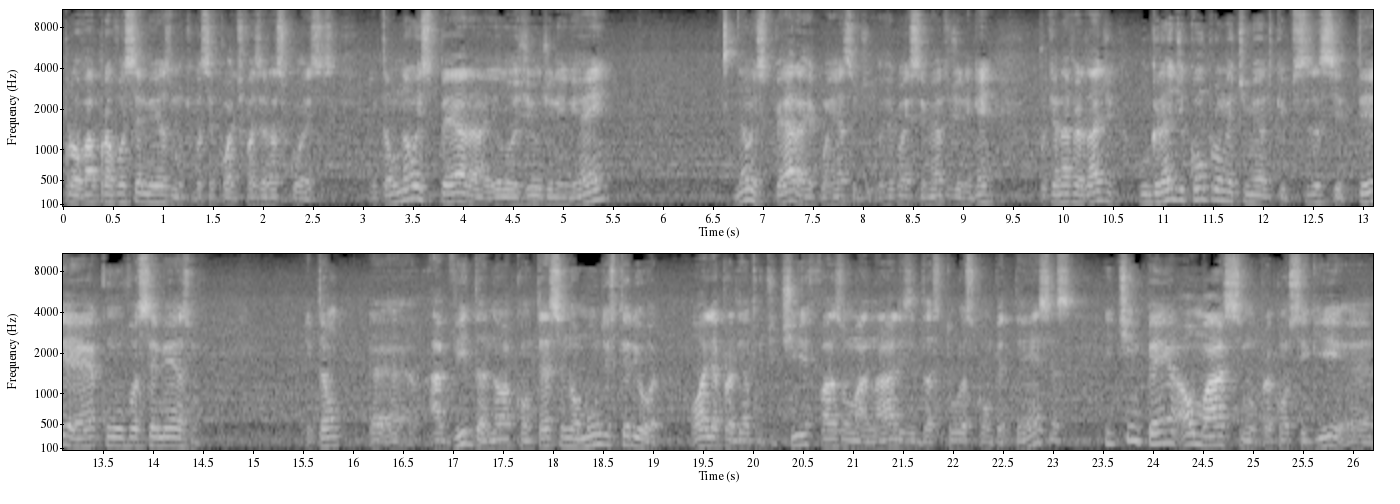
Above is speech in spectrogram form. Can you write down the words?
provar para você mesmo que você pode fazer as coisas. Então não espera elogio de ninguém, não espera reconhecimento de ninguém, porque na verdade o grande comprometimento que precisa se ter é com você mesmo. Então é, a vida não acontece no mundo exterior, olha para dentro de ti, faz uma análise das tuas competências e te empenha ao máximo para conseguir, é, é,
